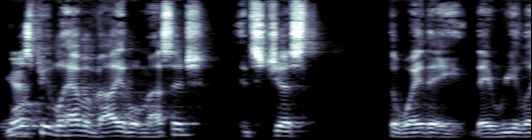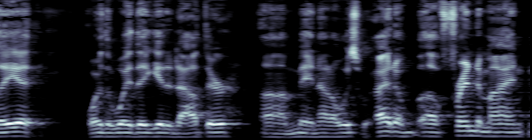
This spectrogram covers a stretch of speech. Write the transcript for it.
yeah. most people have a valuable message. It's just the way they they relay it or the way they get it out there uh, may not always i had a, a friend of mine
